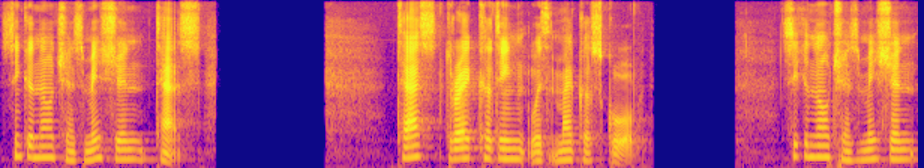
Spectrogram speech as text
Signal transmission test. Test thread cutting with microscope. Signal transmission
